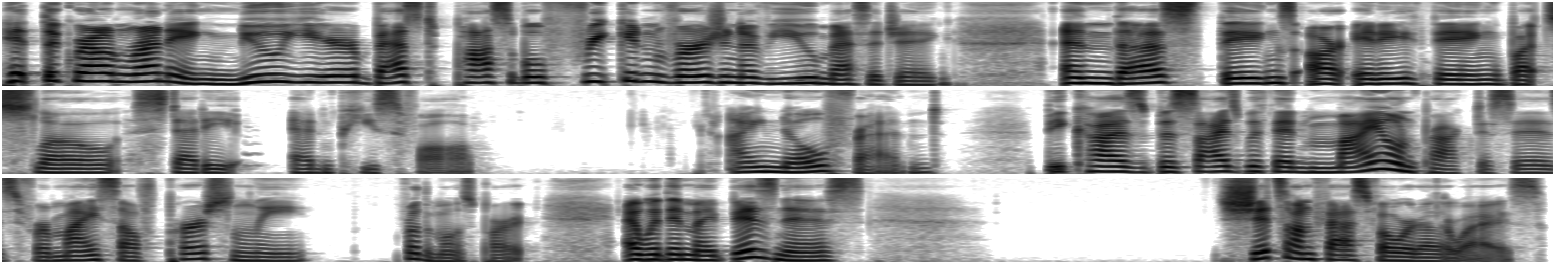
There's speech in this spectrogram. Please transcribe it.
hit the ground running, new year, best possible freaking version of you messaging. And thus, things are anything but slow, steady, and peaceful. I know, friend, because besides within my own practices for myself personally, for the most part. And within my business, shit's on fast forward otherwise.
